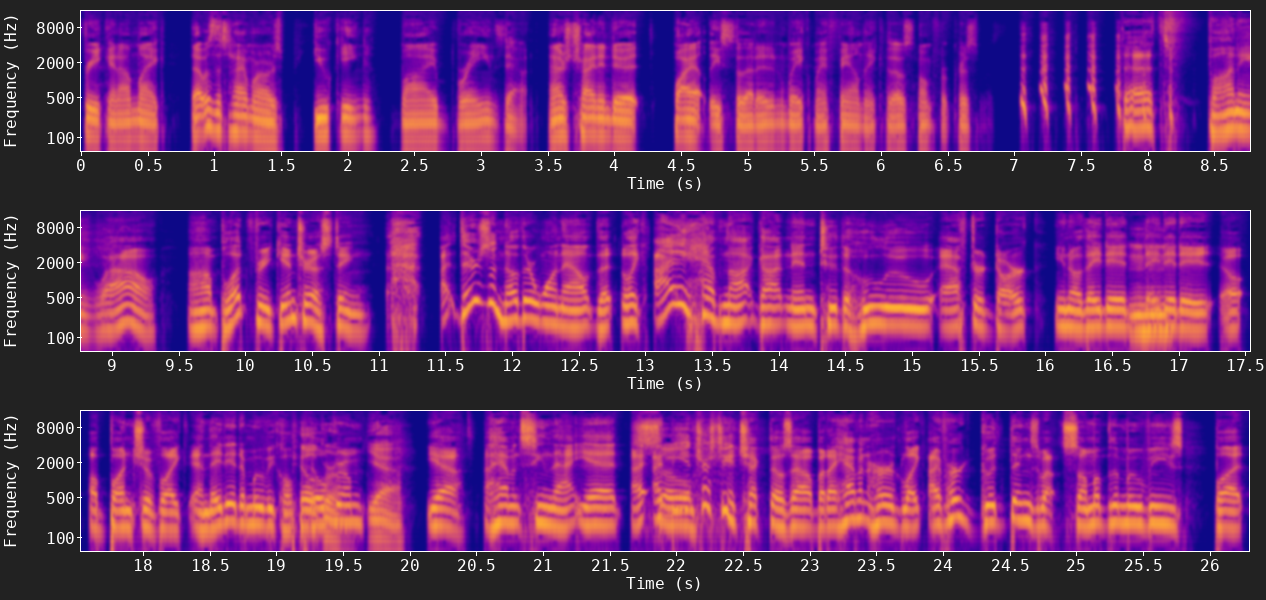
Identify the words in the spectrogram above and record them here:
freak, and I'm like, that was the time where I was puking my brains out. And I was trying to do it quietly so that I didn't wake my family because I was home for Christmas. That's funny. Wow. Uh, Blood Freak, interesting. There's another one out that, like, I have not gotten into the Hulu After Dark. You know, they did they Mhm. did a, a bunch of like, and they did a movie called Pilgrim. Pilgrim, yeah. Yeah, I haven't seen that yet. I, I'd be interested to check those out, but I haven't heard like I've heard good things about some of the movies, but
